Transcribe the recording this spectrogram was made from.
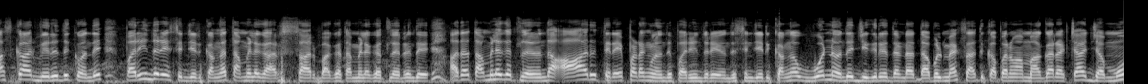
ஆஸ்கார் விருதுக்கு வந்து பரிந்துரை செஞ்சுருக்காங்க தமிழக அரசு சார்பாக தமிழகத்திலிருந்து அதாவது தமிழகத்திலிருந்து ஆறு திரைப்படங்கள் வந்து பரிந்துரை வந்து செஞ்சுருக்காங்க. ஒன்று வந்து ஜிகிரு தண்டா டபுள் மேக்ஸ் அதுக்கப்புறமா மகாராஜா ஜம்மு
